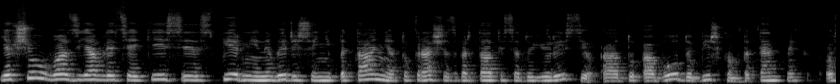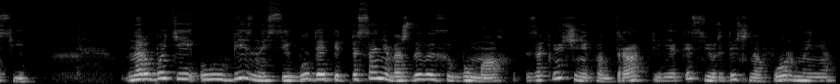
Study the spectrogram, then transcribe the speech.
Якщо у вас з'являться якісь е, спірні невирішені питання, то краще звертатися до юристів або до більш компетентних осіб. На роботі у бізнесі буде підписання важливих бумаг, заключення контрактів, якесь юридичне оформлення.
